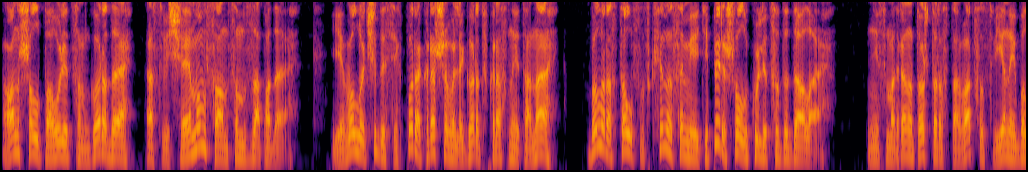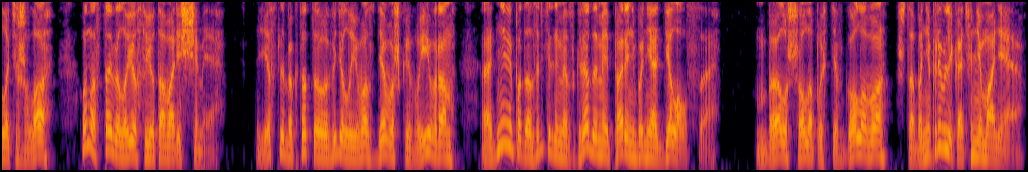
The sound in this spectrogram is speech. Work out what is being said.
Он шел по улицам города, освещаемым солнцем запада. Его лучи до сих пор окрашивали город в красные тона. Был расстался с ксеносами и теперь шел к улице Дедала. Несмотря на то, что расставаться с Веной было тяжело, он оставил ее с ее товарищами. Если бы кто-то увидел его с девушкой Ваивром, одними подозрительными взглядами парень бы не отделался. Белл шел опустив голову, чтобы не привлекать внимания.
